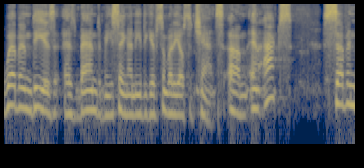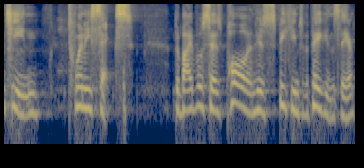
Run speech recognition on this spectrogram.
WebMD has banned me saying I need to give somebody else a chance. Um, in Acts 17 26, the Bible says, Paul, in his speaking to the pagans there,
